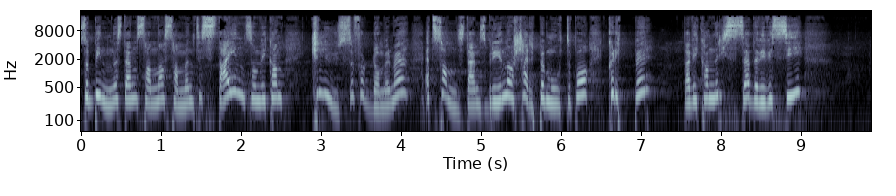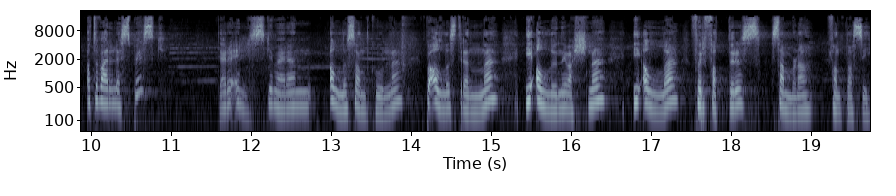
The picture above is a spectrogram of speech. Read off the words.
så bindes den sanda sammen til stein som vi kan knuse fordommer med, et sandsteinsbryne og skjerpe motet på, klipper der vi kan risse det vi vil si at å være lesbisk, det er å elske mer enn alle sandkornene på alle strendene, i alle universene, i alle forfatteres samla fantasi.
